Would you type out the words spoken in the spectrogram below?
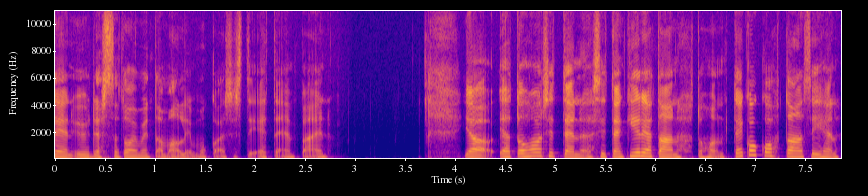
teen yhdessä toimintamallin mukaisesti eteenpäin. Ja, ja tuohon sitten, sitten kirjataan tuohon tekokohtaan siihen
